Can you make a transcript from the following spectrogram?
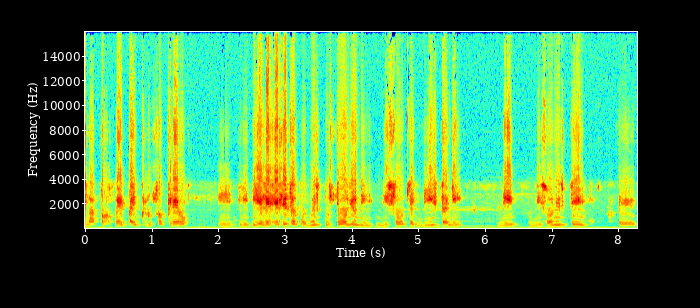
la Profepa, incluso creo, y, y, el ejército pues no es custodio, ni, ni zootecnista, ni, ni, ni son este eh,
